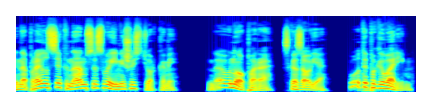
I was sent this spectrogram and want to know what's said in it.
и направился к нам со своими шестерками. «Давно пора», – сказал я. «Вот и поговорим».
